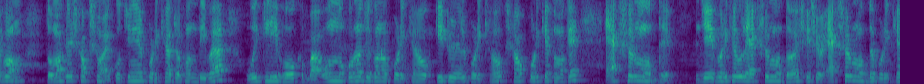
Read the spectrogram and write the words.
এবং তোমাকে সবসময় কোচিংয়ের পরীক্ষা যখন দিবা উইকলি হোক বা অন্য কোনো যে কোনো পরীক্ষা হোক টিউটোরিয়াল পরীক্ষা হোক, সব পরীক্ষা তোমাকে একশোর মধ্যে, যে পরীক্ষাগুলো একশোর মধ্যে হয় সেসব একশোর মধ্যে পরীক্ষা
